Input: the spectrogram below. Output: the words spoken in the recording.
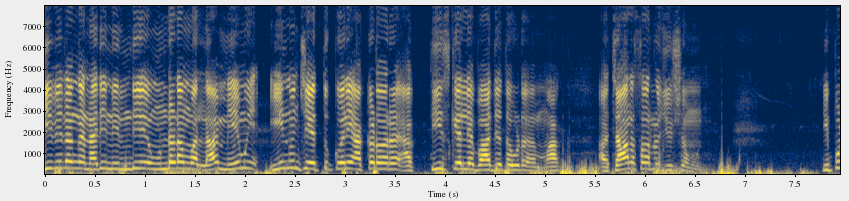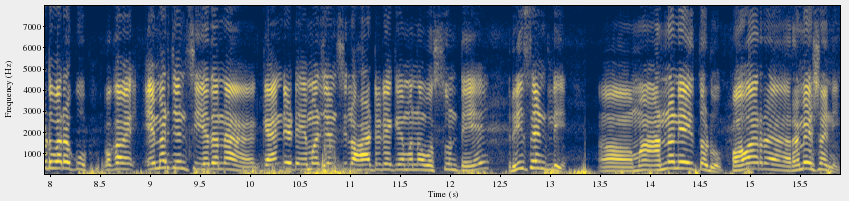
ఈ విధంగా నది నిండి ఉండడం వల్ల మేము ఈ నుంచి ఎత్తుకొని అక్కడ వరకు తీసుకెళ్ళే బాధ్యత కూడా మాకు చాలాసార్లు చూసాము ఇప్పటి వరకు ఒక ఎమర్జెన్సీ ఏదైనా క్యాండిడేట్ ఎమర్జెన్సీలో హార్ట్ అటాక్ ఏమైనా వస్తుంటే రీసెంట్లీ మా అన్ననే ఇతడు పవార్ రమేష్ అని.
